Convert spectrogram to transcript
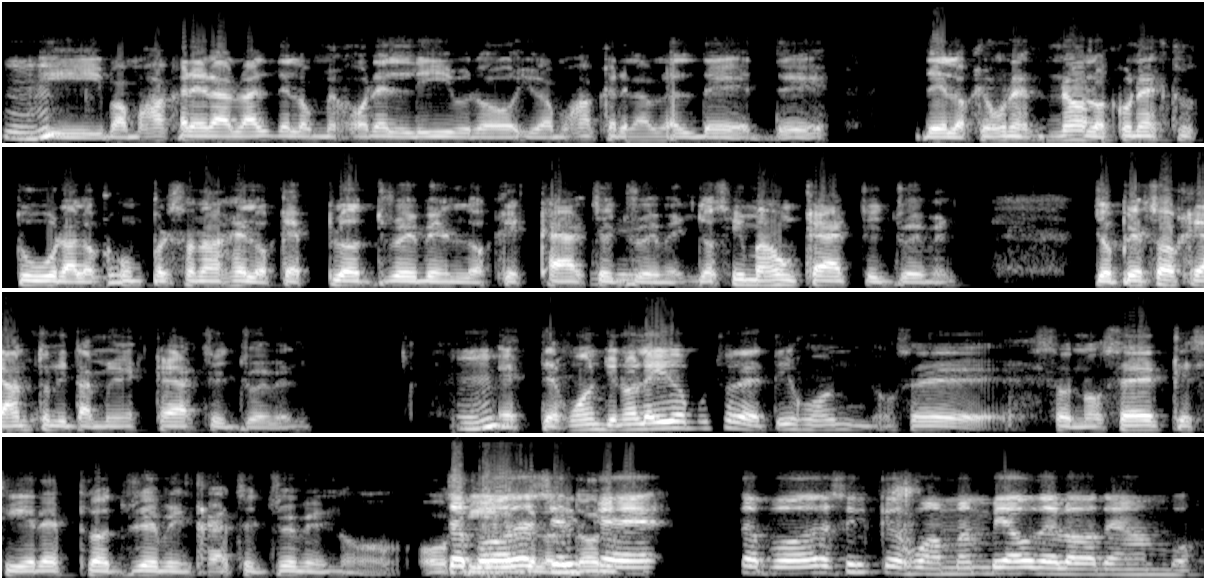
Ujú. y vamos a querer hablar de los mejores libros y vamos a querer hablar de, de, de lo que es una no lo que es una estructura lo que es un personaje lo que es plot driven lo que es character driven. Yo soy más un character driven. Yo pienso que Anthony también es character driven. Ujú. este Juan yo no he leído mucho de ti Juan. No sé so, no sé que si eres plot driven character driven o, o te si puedo de decir dos. que te puedo decir que Juan me ha enviado de los de ambos.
